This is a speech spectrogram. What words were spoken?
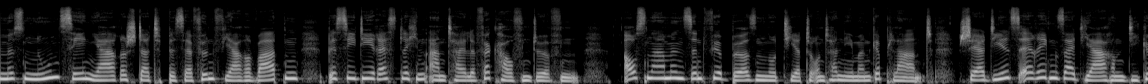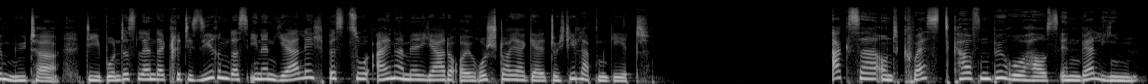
müssen nun zehn Jahre statt bisher fünf Jahre warten, bis sie die restlichen Anteile verkaufen dürfen. Ausnahmen sind für börsennotierte Unternehmen geplant. Share Deals erregen seit Jahren die Gemüter. Die Bundesländer kritisieren, dass ihnen jährlich bis zu einer Milliarde Euro Steuergeld durch die Lappen geht. AXA und Quest kaufen Bürohaus in Berlin.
